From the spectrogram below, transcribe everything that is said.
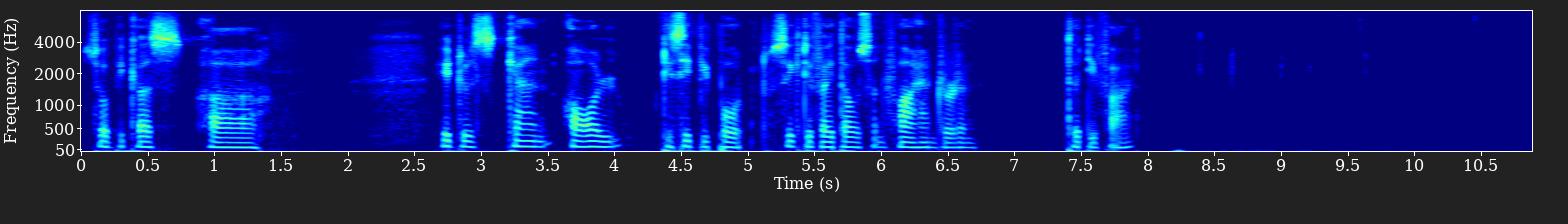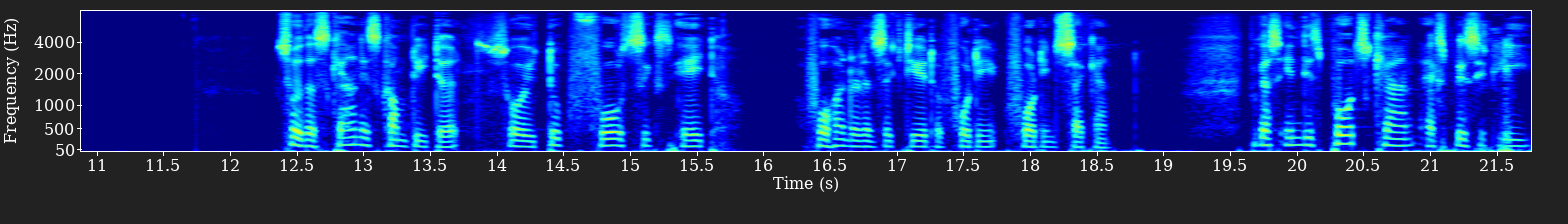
So because uh, it will scan all TCP port 65535. So the scan is completed. So it took 468 468 or 14 14 second because in this port scan explicitly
